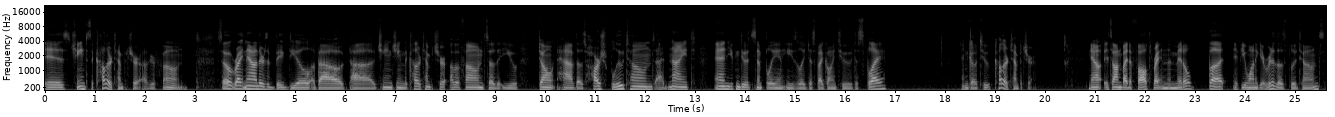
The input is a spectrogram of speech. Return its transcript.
is change the color temperature of your phone. So right now there's a big deal about uh, changing the color temperature of a phone so that you don't have those harsh blue tones at night and you can do it simply and easily just by going to display and go to color temperature. Now it's on by default right in the middle but if you want to get rid of those blue tones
